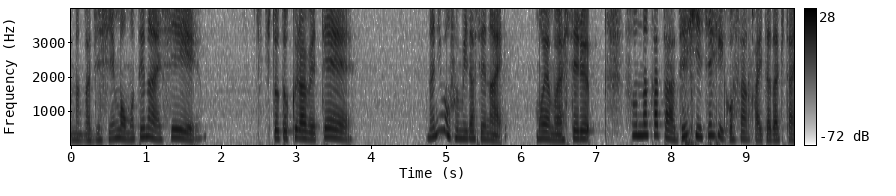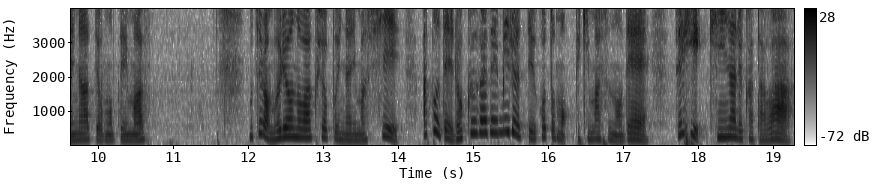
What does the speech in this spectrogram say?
なんか自信も持てないし人と比べて何も踏み出せない。もやもやしてる。そんな方ぜひぜひご参加いただきたいなって思っています。もちろん無料のワークショップになりますし後で録画で見るっていうこともできますのでぜひ気になる方は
